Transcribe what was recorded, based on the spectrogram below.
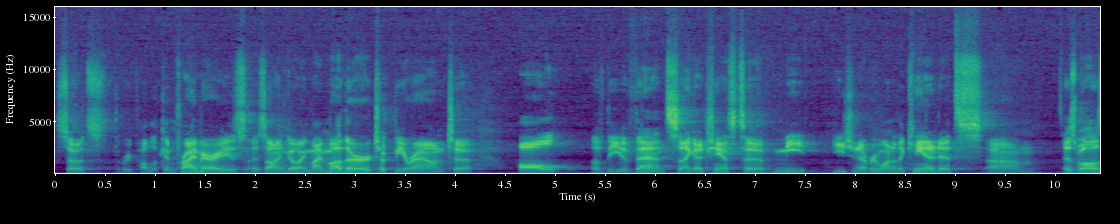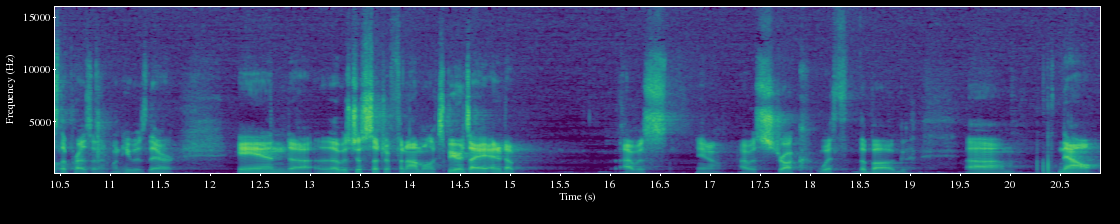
so it's the Republican primary is, is ongoing. My mother took me around to all of the events, and I got a chance to meet each and every one of the candidates, um, as well as the president when he was there. And uh, that was just such a phenomenal experience. I ended up I was, you know, I was struck with the bug. Um, now,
